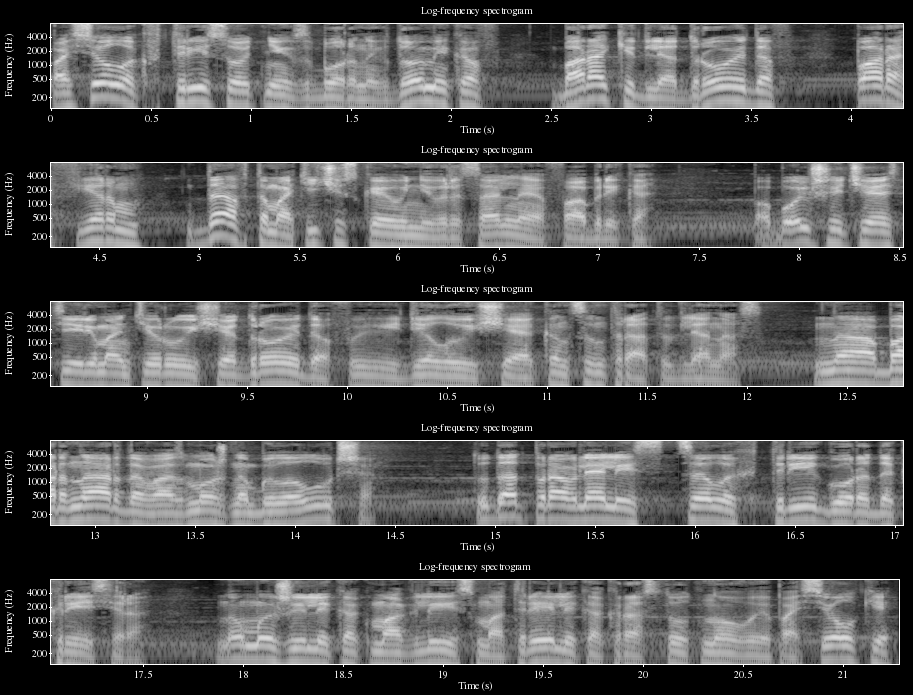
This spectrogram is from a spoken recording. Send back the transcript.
Поселок в три сотни сборных домиков, бараки для дроидов – пара ферм, да автоматическая универсальная фабрика, по большей части ремонтирующая дроидов и делающая концентраты для нас. На Барнарда, возможно, было лучше. Туда отправлялись целых три города-крейсера, но мы жили как могли, смотрели, как растут новые поселки,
